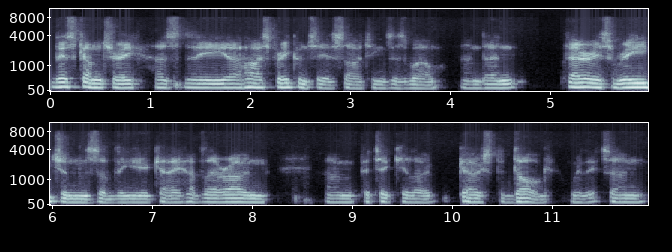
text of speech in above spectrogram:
this country has the uh, highest frequency of sightings as well. And then various regions of the UK have their own um, particular ghost dog with its own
